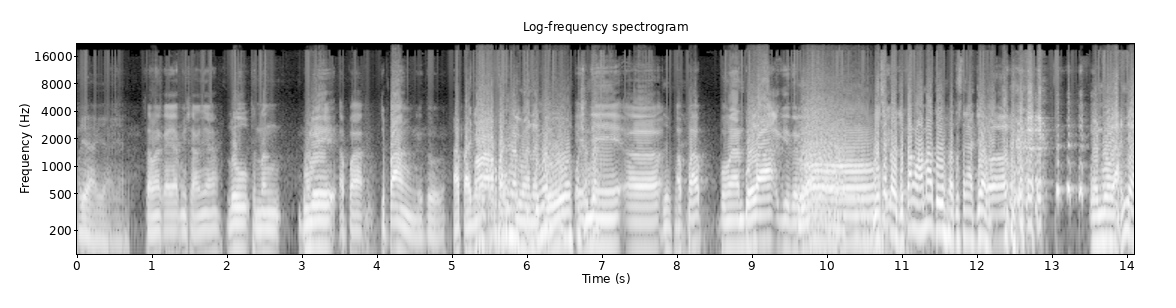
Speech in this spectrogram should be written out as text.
Iya, iya, iya. Sama kayak misalnya lu seneng bule apa Jepang gitu. Apanya? Ah, apanya? Gimana Gimana? tuh? Ini Jepang. apa pemain bola gitu loh. Oh. Biasa kalau Jepang lama tuh satu setengah jam. Main bolanya,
